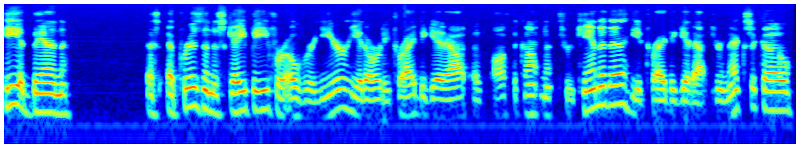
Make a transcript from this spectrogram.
he had been a, a prison escapee for over a year. He had already tried to get out of off the continent through Canada. He had tried to get out through Mexico.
